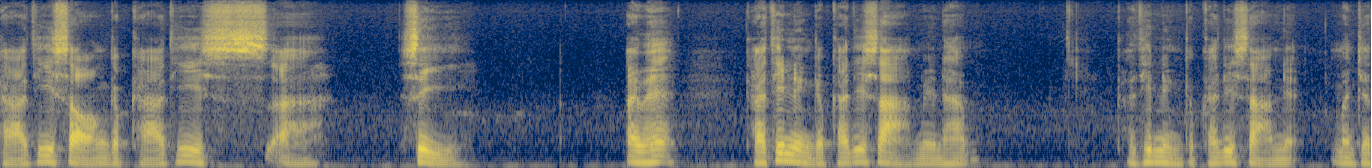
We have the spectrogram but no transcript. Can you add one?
ขาที่ 2 กับขาที่อ่าสี่ไอ้ไม่ใช่ขาที่ 1 กับขาที่3เนี่ยนะครับขาที่ 1 กับขาที่3เนี่ยมันจะ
